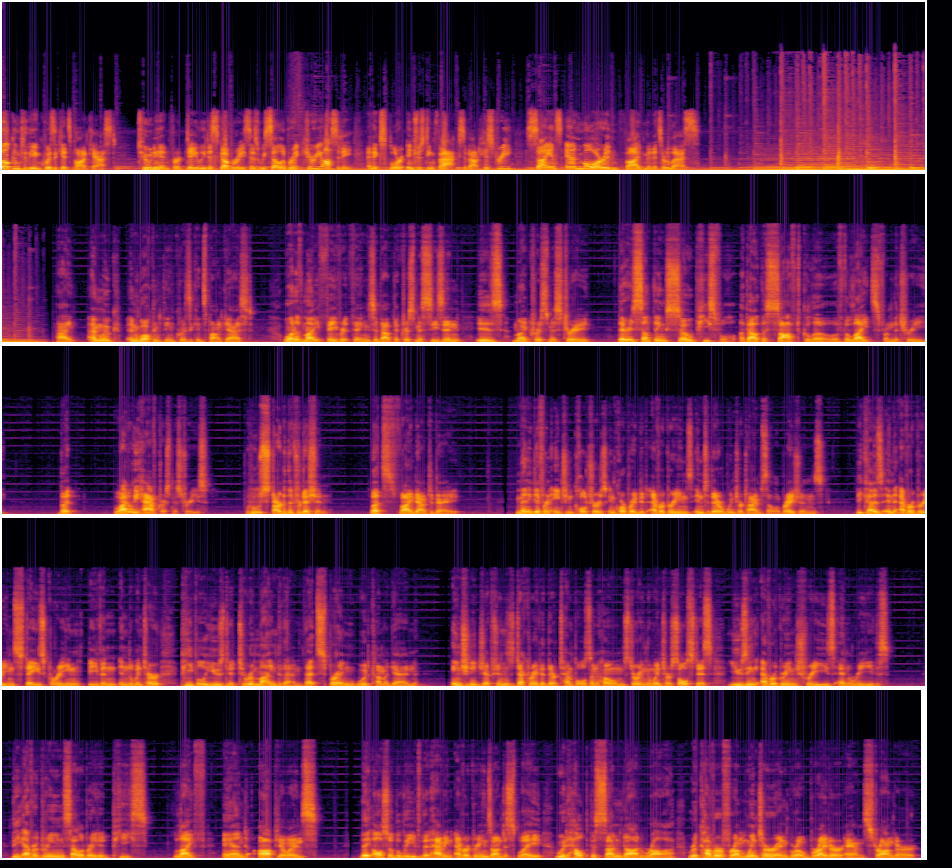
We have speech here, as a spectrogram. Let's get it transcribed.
Welcome to the Inquisikids podcast. Tune in for daily discoveries as we celebrate curiosity and explore interesting facts about history, science, and more in five minutes or less. Hi, I'm Luke, and welcome to the Inquisikids podcast. One of my favorite things about the Christmas season is my Christmas tree. There is something so peaceful about the soft glow of the lights from the tree. But why do we have Christmas trees? Who started the tradition? Let's find out today. Many different ancient cultures incorporated evergreens into their wintertime celebrations. Because an evergreen stays green, even in the winter, people used it to remind them that spring would come again. Ancient Egyptians decorated their temples and homes during the winter solstice using evergreen trees and wreaths. The evergreen celebrated peace, life, and opulence. They also believed that having evergreens on display would help the sun god Ra recover from winter and grow brighter and stronger.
